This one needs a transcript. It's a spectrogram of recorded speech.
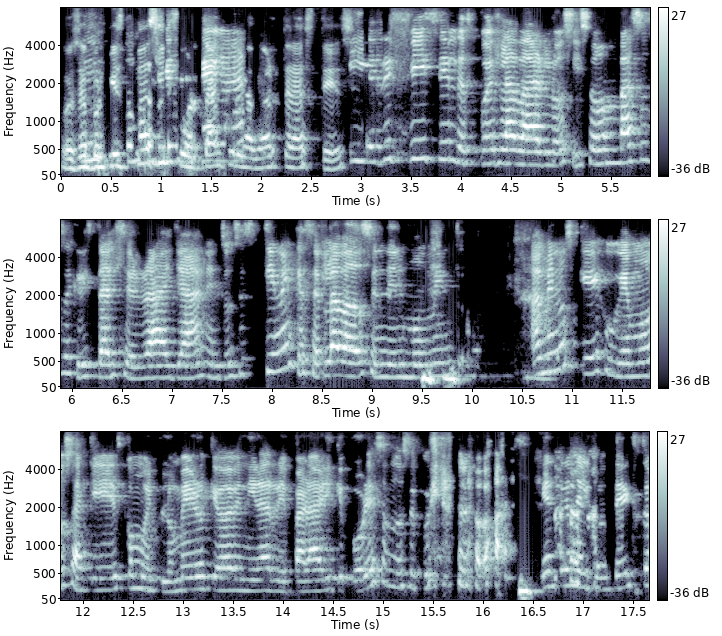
O sea, porque es más importante lavar trastes. Y es difícil después lavarlos. Si son vasos de cristal, se rayan. Entonces, tienen que ser lavados en el momento. A menos que juguemos a que es como el plomero que va a venir a reparar y que por eso no se pudieron lavar. Entra en el contexto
